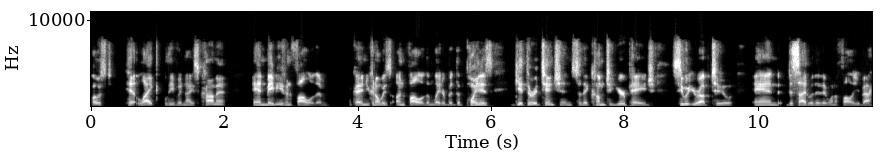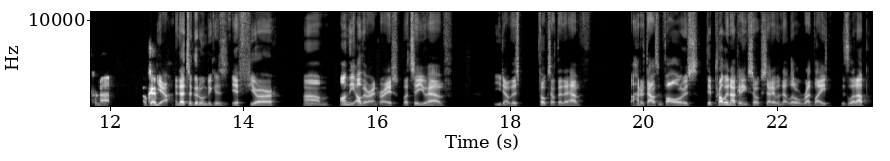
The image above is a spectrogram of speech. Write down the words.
post, hit like, leave a nice comment, and maybe even follow them. Okay. And you can always unfollow them later. But the point is get their attention so they come to your page, see what you're up to, and decide whether they want to follow you back or not. Okay. Yeah, and that's a good one because if you're um, on the other end, right? Let's say you have, you know, there's folks out there that have 100,000 followers. They're probably not getting so excited when that little red light is lit up.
